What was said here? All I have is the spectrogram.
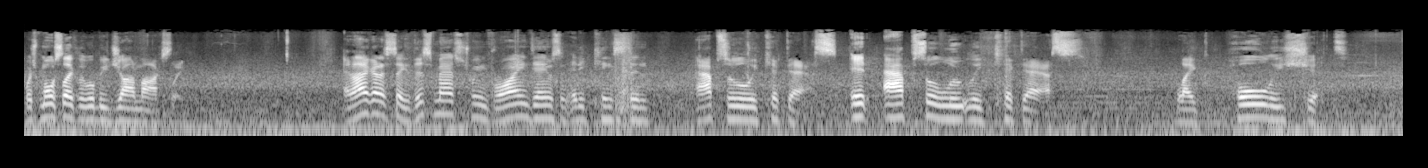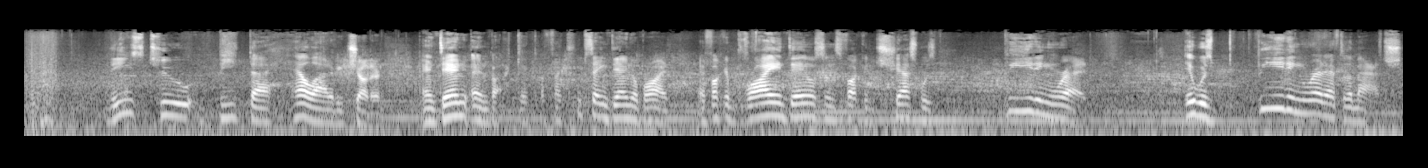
which most likely will be Jon Moxley. And I gotta say, this match between Bryan Danielson and Eddie Kingston absolutely kicked ass. It absolutely kicked ass. Like, holy shit. These two beat the hell out of each other. And Daniel, and I keep saying Daniel Bryan, and fucking Bryan Danielson's fucking chest was beating red. It was beating red after the match.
